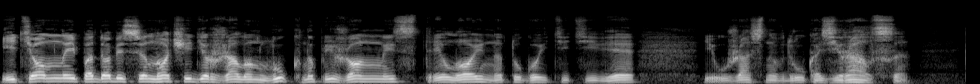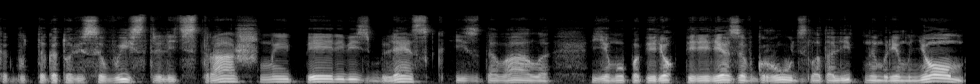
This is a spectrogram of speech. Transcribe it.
И темной подобися ночи держал он лук, напряженный стрелой на тугой тетиве, и ужасно вдруг озирался — как будто готовясь выстрелить, страшный перевесь блеск издавала, ему поперек перерезав грудь златолитным ремнем,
